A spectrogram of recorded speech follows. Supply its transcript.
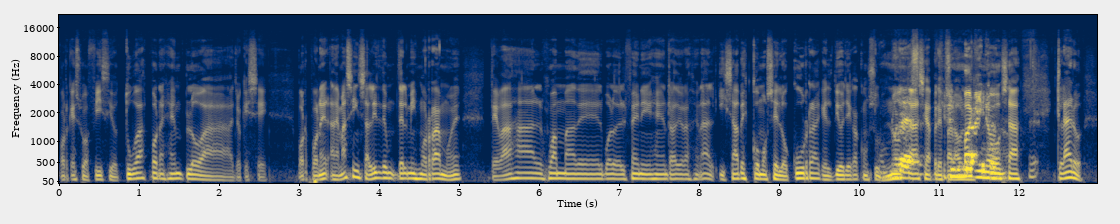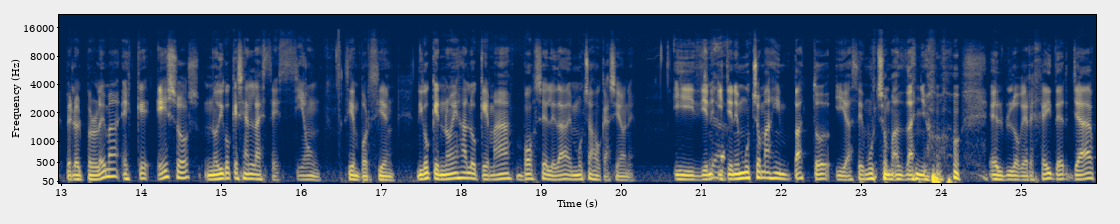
porque es su oficio. Tú vas, por ejemplo, a, yo qué sé, por poner, además sin salir de del mismo ramo, ¿eh? te vas al Juanma del vuelo del Fénix en Radio Nacional y sabes cómo se le ocurra, que el tío llega con sus Hombre, notas, se ha preparado las cosas. Claro, pero el problema es que esos, no digo que sean la excepción 100%, digo que no es a lo que más voz se le da en muchas ocasiones. Y tiene, y Ya. tiene mucho más impacto y hace mucho más daño el blogger hater. Ya,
